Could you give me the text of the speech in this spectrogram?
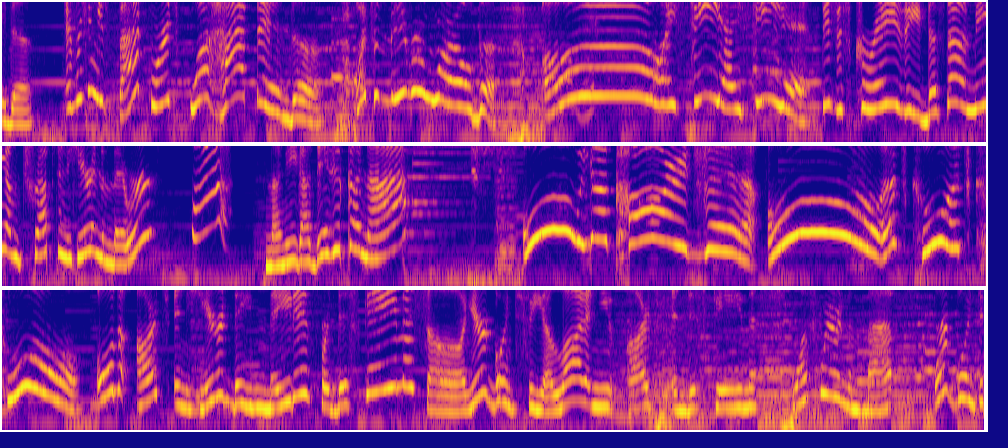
outside? Everything is backwards? What happened? Oh, it's a mirror world! Oh, I see, I see it! This is crazy! Does that mean I'm trapped in here in the mirror? 何が出るかな Oh, we got cards! Oh, that's cool, that's cool. All the arts in here, they made it for this game. So you're going to see a lot of new arts in this game. Once we're in the map, we're going to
